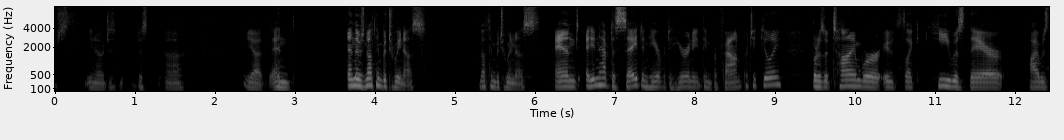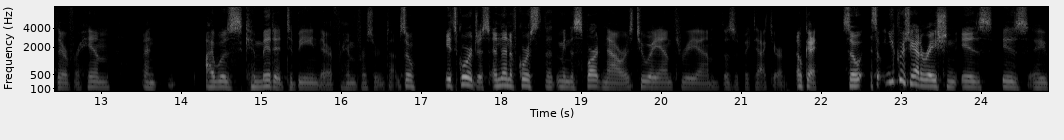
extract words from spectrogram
just you know just just uh yeah and and there's nothing between us nothing between us and I didn't have to say didn't hear to hear anything profound particularly but it was a time where it was like he was there I was there for him and I was committed to being there for him for a certain time. So it's gorgeous. And then, of course, the, I mean, the Spartan hours, 2 a.m., 3 a.m., those are spectacular. Okay. So, so Eucharistic adoration is is a,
